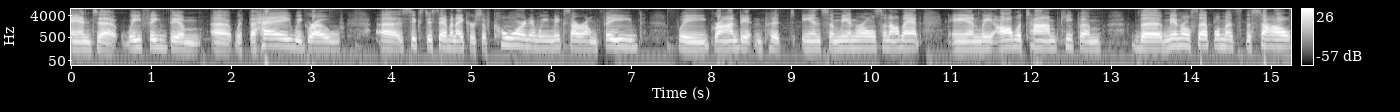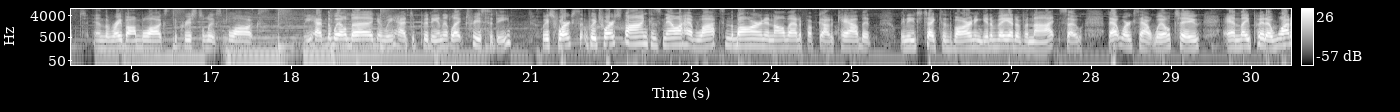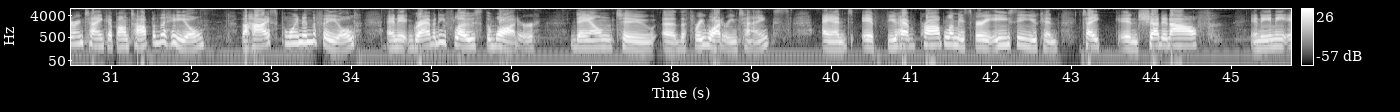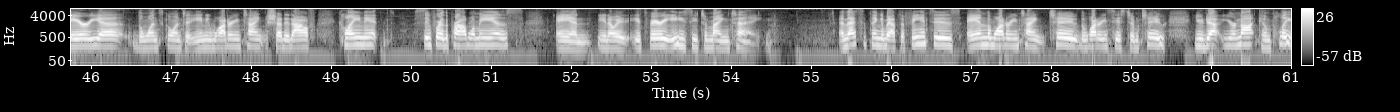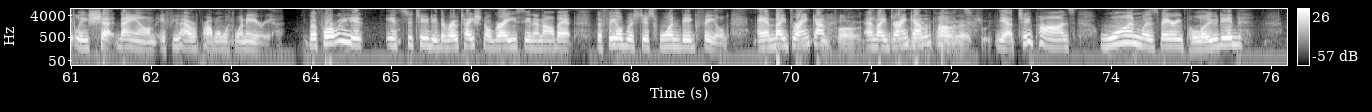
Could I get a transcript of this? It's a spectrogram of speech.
And uh, we feed them uh, with the hay. We grow uh, six to seven acres of corn and we mix our own feed. We grind it and put in some minerals and all that. And we all the time keep them, the mineral supplements, the salt, and the Raybon blocks, the Crystalyx blocks. We had the well dug and we had to put in electricity, which works, which works fine because now I have lights in the barn and all that if I've got a cow that we need to take to the barn and get a vet of a night. So that works out well too. And they put a watering tank up on top of the hill, the highest point in the field, and it gravity flows the water down to uh, the three watering tanks. And if you have a problem, it's very easy. You can take and shut it off in any area. The one's going to any watering tank, shut it off, clean it, see where the problem is. And, you know, it, it's very easy to maintain. And that's the thing about the fences and the watering tank too, the watering system too. You don't, you're not completely shut down if you have a problem with one area. Before we instituted the rotational grazing and all that, the field was just one big field, and they drank Two out ponds. and they drank out of the pond, ponds. actually. Yeah, two ponds. One was very polluted,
